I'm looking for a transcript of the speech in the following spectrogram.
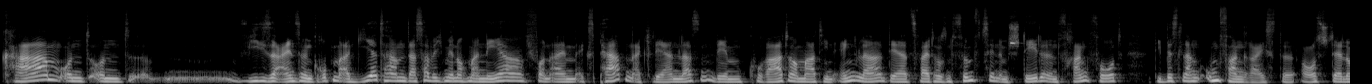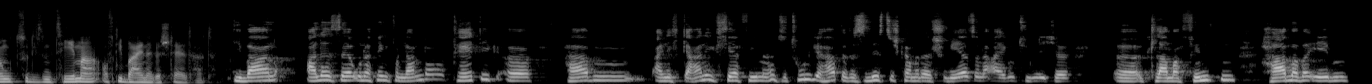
kam und, und äh, wie diese einzelnen Gruppen agiert haben, das habe ich mir noch mal näher von einem Experten erklären lassen, dem Kurator Martin Engler, der 2015 im Städel in Frankfurt die bislang umfangreichste Ausstellung zu diesem Thema auf die Beine gestellt hat. Die waren alle sehr unabhängig voneinander tätig, äh, haben eigentlich gar nicht sehr viel miteinander zu tun gehabt. Das listisch kann man da schwer so eine eigentümliche äh, Klammer finden, haben aber eben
